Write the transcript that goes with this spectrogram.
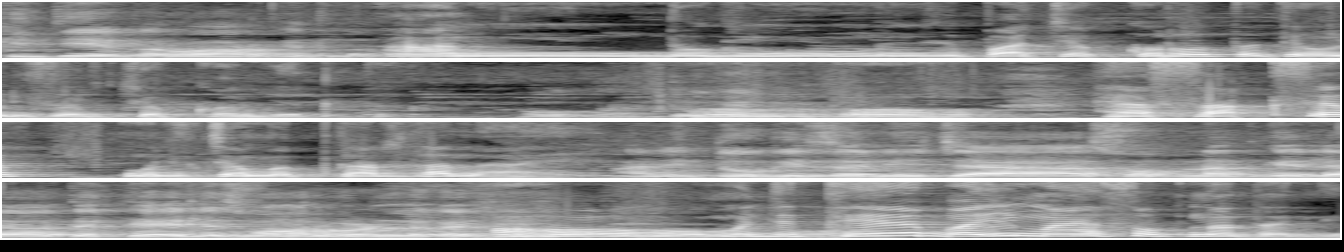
किती एकर वावर घेतलं? आम्ही दोघी मिळून म्हणजे पाच चक्कर होतं तेवढी सड चक्कर घेतलं. हो. हो हो ह्या साक्षात मला चमत्कार झाला आहे. आणि दोघी जणी ज्या स्वप्नात गेल्या होत्या त्यानेच वावर घडलं का? हो हो. म्हणजे ते बाई माझ्या स्वप्नात आली.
